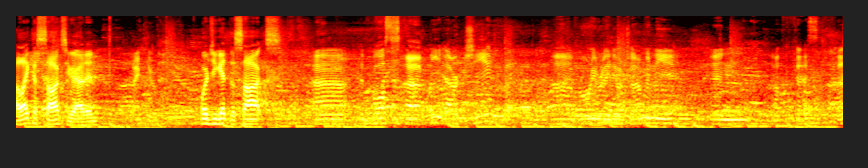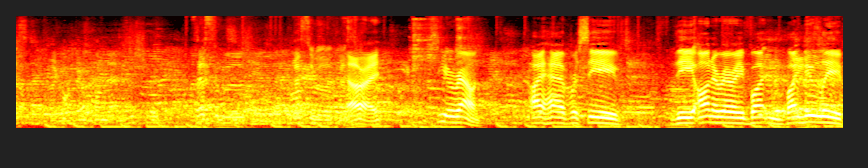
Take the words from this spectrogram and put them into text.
I like the socks you added. Thank you. Where'd you get the socks? Uh, it was uh, BRG, uh, Brony Radio Germany, in a fest, fest, I can't remember. festival, festival, festival. All right. See you around. I have received the honorary button by New Leaf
